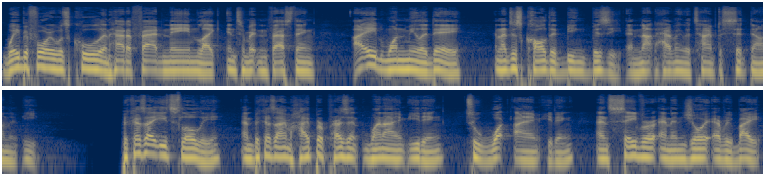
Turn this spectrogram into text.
Way before it was cool and had a fad name like intermittent fasting, I ate one meal a day and I just called it being busy and not having the time to sit down and eat. Because I eat slowly and because I'm hyper present when I am eating to what I am eating and savor and enjoy every bite,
